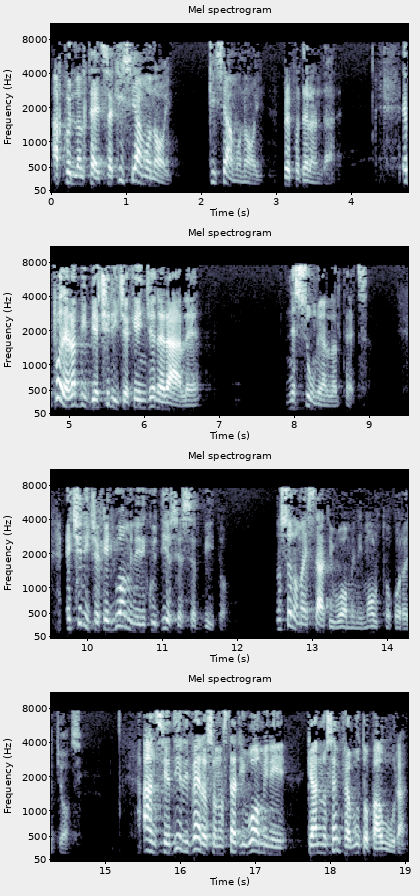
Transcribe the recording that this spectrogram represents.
a quell'altezza. Chi siamo noi? Chi siamo noi per poter andare? Eppure la Bibbia ci dice che in generale nessuno è all'altezza. E ci dice che gli uomini di cui Dio si è servito non sono mai stati uomini molto coraggiosi. Anzi, a dire il vero, sono stati uomini che hanno sempre avuto paura.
